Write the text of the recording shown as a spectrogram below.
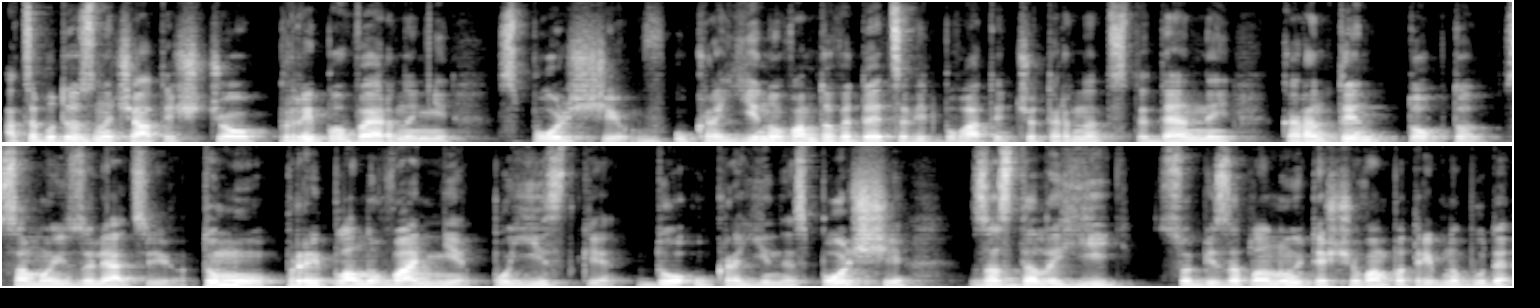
А це буде означати, що при поверненні з Польщі в Україну вам доведеться відбувати 14-денний карантин, тобто самоізоляцію. Тому при плануванні поїздки до України з Польщі заздалегідь собі заплануйте, що вам потрібно буде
